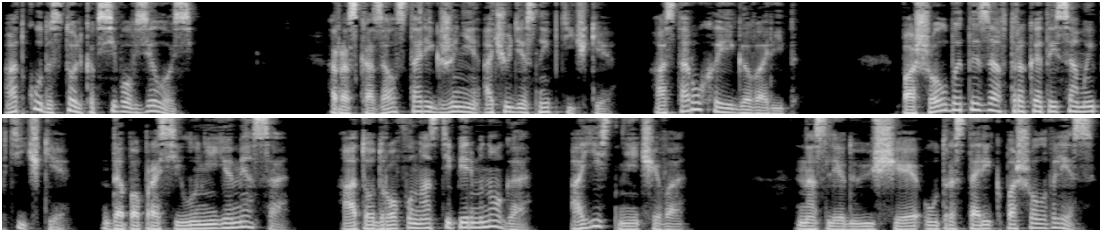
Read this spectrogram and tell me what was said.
откуда столько всего взялось. Рассказал старик жене о чудесной птичке, а старуха и говорит. «Пошел бы ты завтра к этой самой птичке, да попросил у нее мяса, а то дров у нас теперь много, а есть нечего». На следующее утро старик пошел в лес,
